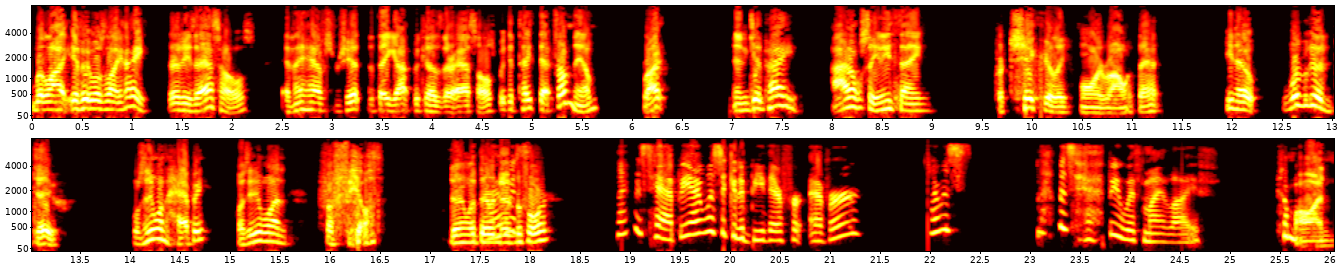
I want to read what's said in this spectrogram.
But like, if it was like, hey, they're these assholes, and they have some shit that they got because they're assholes, we could take that from them, right, and get paid. I don't see anything particularly morally wrong with that. You know, what are we gonna do? Was anyone happy? Was anyone fulfilled doing what they were I doing was- before? I was happy. I wasn't going to be there forever. I was, I was happy with my life. Come on.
